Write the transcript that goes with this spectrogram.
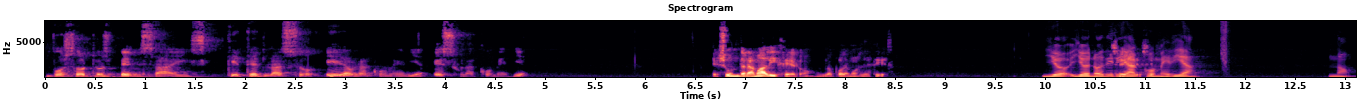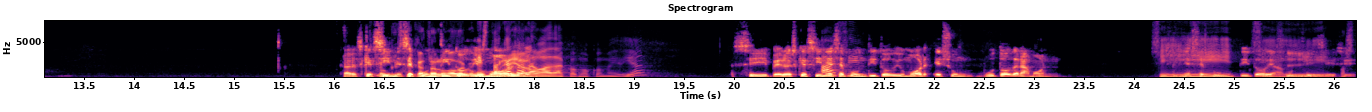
¿Vosotros pensáis que Ted Lasso era una comedia? ¿Es una comedia? Es un drama ligero, lo podemos decir. Yo, yo no diría comedia. No. Claro, es que sin ese puntito de humor. ¿Está catalogada como comedia? Sí, pero es que sin ah, ese puntito de humor es un puto dramón. Sí. Sin ese puntito de amor. Sí, sí,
